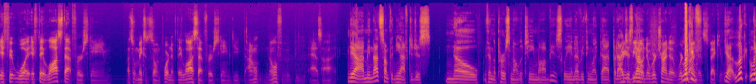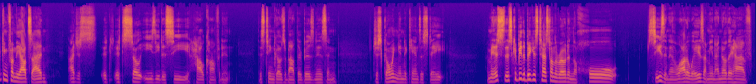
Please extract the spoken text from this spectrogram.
If it was if they lost that first game, that's what makes it so important. If they lost that first game, do you, I don't know if it would be as high. Yeah, I mean that's something you have to just know within the personnel of the team, obviously, and mm-hmm. everything like that. But I, I just we know, don't know. We're trying to we're looking trying to speculate. Yeah, look looking from the outside, I just it, it's so easy to see how confident this team goes about their business and just going into Kansas State. I mean, this this could be the biggest test on the road in the whole season in a lot of ways. I mean, I know they have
